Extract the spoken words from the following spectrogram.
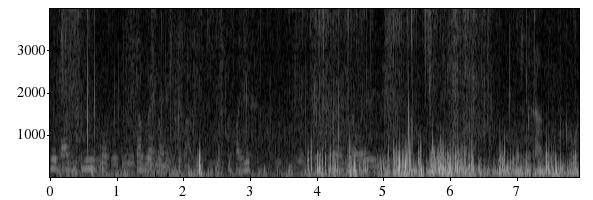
इसके बाद जितनी प्रॉपर्टी सब बैन है। इसके बाद तो फाइनल खराब और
